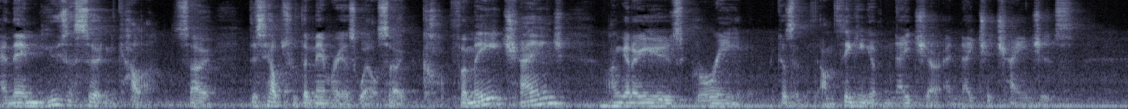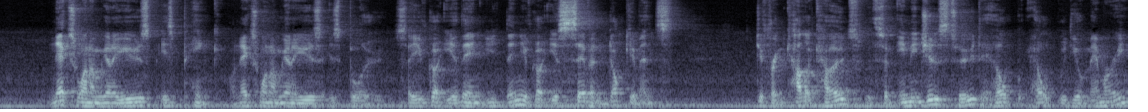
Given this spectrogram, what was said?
And then use a certain color. So this helps with the memory as well. So for me, change, I'm going to use green because I'm thinking of nature and nature changes. Next one I'm going to use is pink, or next one I'm going to use is blue. So you've got your then then you've got your seven documents, different color codes with some images too to help help with your memory.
